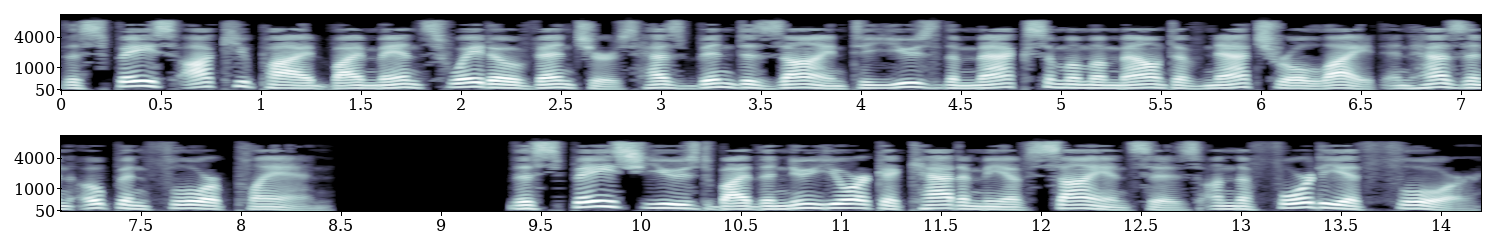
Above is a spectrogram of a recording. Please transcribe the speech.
The space occupied by Mansueto Ventures has been designed to use the maximum amount of natural light and has an open floor plan. The space used by the New York Academy of Sciences on the 40th floor,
